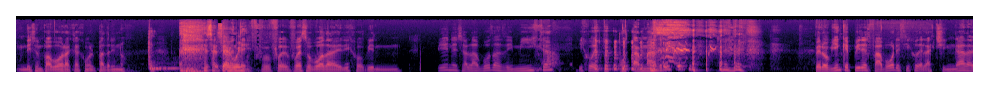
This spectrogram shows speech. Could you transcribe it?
Hizo un favor acá como el padrino. Exactamente. Fue, fue, fue a su boda y dijo, Bien, ¿vienes a la boda de mi hija? Hijo de tu puta madre. Pero bien que pides favores, hijo de la chingada.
